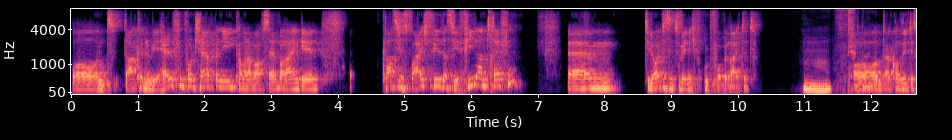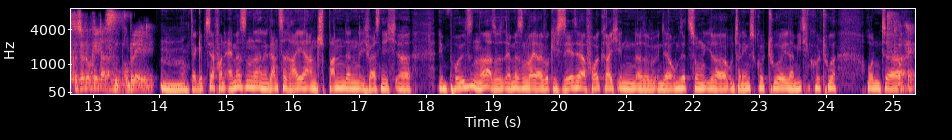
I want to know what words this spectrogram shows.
und da können wir helfen von Sherpany, kann man aber auch selber reingehen. Klassisches Beispiel, dass wir viel antreffen. Ähm, die Leute sind zu wenig gut vorbereitet. Mhm. Und da kommt die Diskussion, okay, das ist ein Problem. Mhm. Da gibt es ja von Amazon eine ganze Reihe an spannenden, ich weiß nicht, äh, Impulsen. Ne? Also Amazon war ja wirklich sehr, sehr erfolgreich in, also in der Umsetzung ihrer Unternehmenskultur, ihrer Meetingkultur. Und äh,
